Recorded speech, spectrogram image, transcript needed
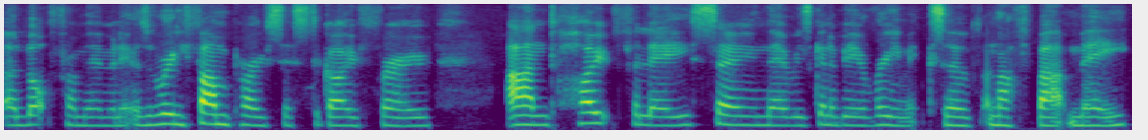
a lot from him, and it was a really fun process to go through. And hopefully soon there is going to be a remix of Enough About Me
